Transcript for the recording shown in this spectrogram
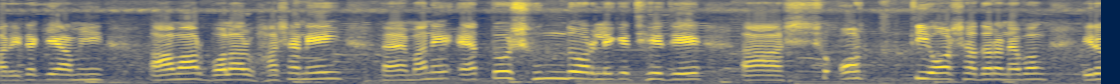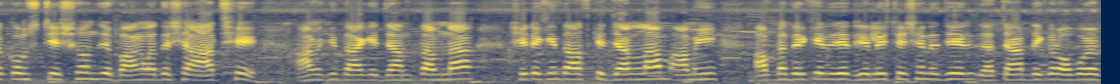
আর, এটাকে আমি আমার বলার ভাষা নেই মানে এত সুন্দর লেগেছে যে অতি অসাধারণ এবং এরকম স্টেশন যে বাংলাদেশে আছে, আমি কিন্তু আগে জানতাম না। সেটা কিন্তু আজকে জানলাম। আমি আপনাদেরকে যে রেল স্টেশনে যে চারদিকের অবয়ব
